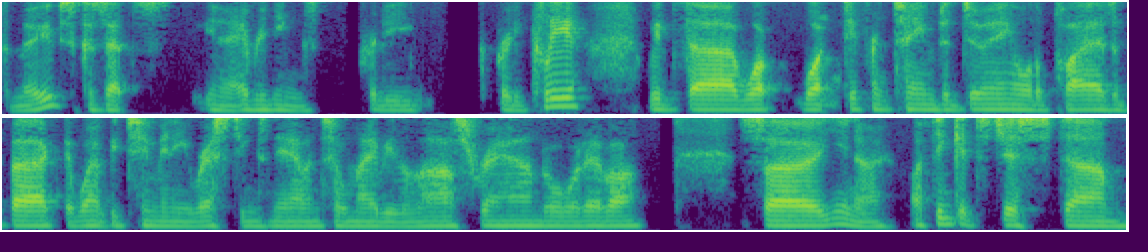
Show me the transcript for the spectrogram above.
the moves because that's, you know, everything's pretty pretty clear with uh, what what different teams are doing. All the players are back. There won't be too many restings now until maybe the last round or whatever. So you know, I think it's just um,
